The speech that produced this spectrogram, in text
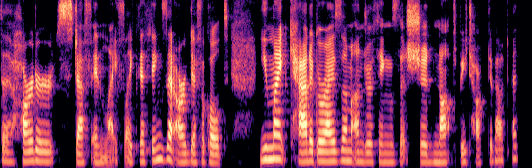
the harder stuff in life, like the things that are difficult. You might categorize them under things that should not be talked about at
